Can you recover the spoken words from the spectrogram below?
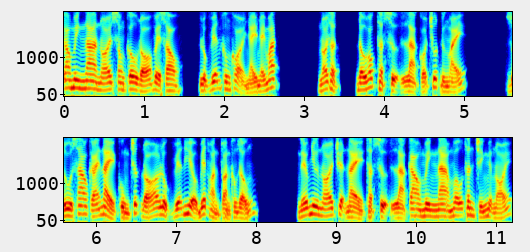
cao minh na nói xong câu đó về sau, lục viễn không khỏi nháy máy mắt. Nói thật, đầu óc thật sự là có chút đứng máy. Dù sao cái này cùng trước đó lục viễn hiểu biết hoàn toàn không giống. Nếu như nói chuyện này thật sự là cao minh na mẫu thân chính miệng nói,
